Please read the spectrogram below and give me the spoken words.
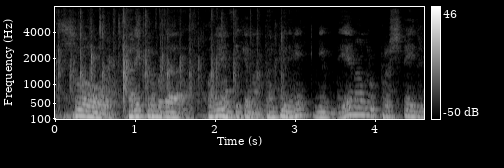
ಸೊ ಕಾರ್ಯಕ್ರಮದ ಕೊನೆಯ ಹಂತಕ್ಕೆ ನಾನು ತಲುಪಿದ್ದೀನಿ. ನಿಮ್ದೇನಾದರೂ ಪ್ರಶ್ನೆ ಇದ್ರೆ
